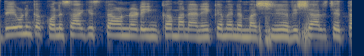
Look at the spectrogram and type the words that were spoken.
దేవుడు ఇంకా కొనసాగిస్తా ఉన్నాడు. ఇంకా మన అనేకమైన విషయాల చేత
